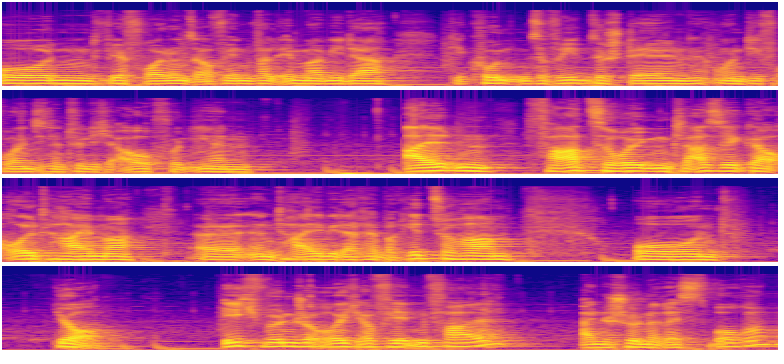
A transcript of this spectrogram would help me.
und wir freuen uns auf jeden Fall immer wieder, die Kunden zufriedenzustellen und die freuen sich natürlich auch von ihren alten Fahrzeugen, Klassiker, Oldtimer, äh, einen Teil wieder repariert zu haben. Und ja, ich wünsche euch auf jeden Fall eine schöne Restwoche,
